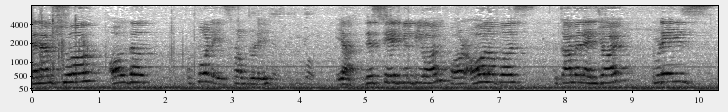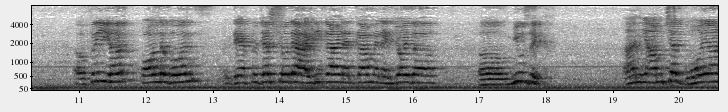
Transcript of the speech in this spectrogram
And I'm sure all the four days from today, yeah, this stage will be on for all of us to come and enjoy. Today is a free year for all the Goans. They have to just show their ID card and come and enjoy the uh, music. आणि आमच्या गोया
